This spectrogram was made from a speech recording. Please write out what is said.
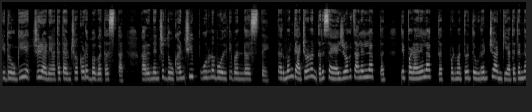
हे दोघेही आश्चर्याने आता त्यांच्याकडे बघत असतात. कारण त्यांच्या दोघांची पूर्ण बोलती बंद असते. तर मग त्याच्यानंतर सयाजीराव चालायला लागतात. ते पडायला लागतात. पण मात्र तेवढ्याच जानकी आता त्यांना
